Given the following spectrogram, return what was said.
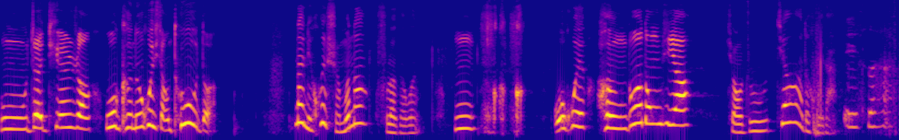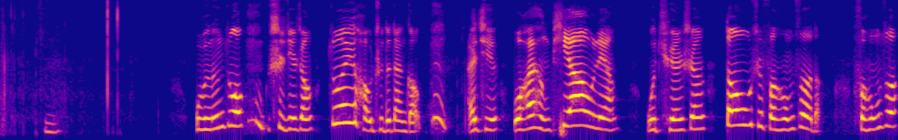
嗯，在天上我可能会想吐的。那你会什么呢？弗洛格问。嗯，我会很多东西啊。小猪骄傲的回答。嗯，我能做世界上最好吃的蛋糕，而且我还很漂亮。我全身都是粉红色的，粉红色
